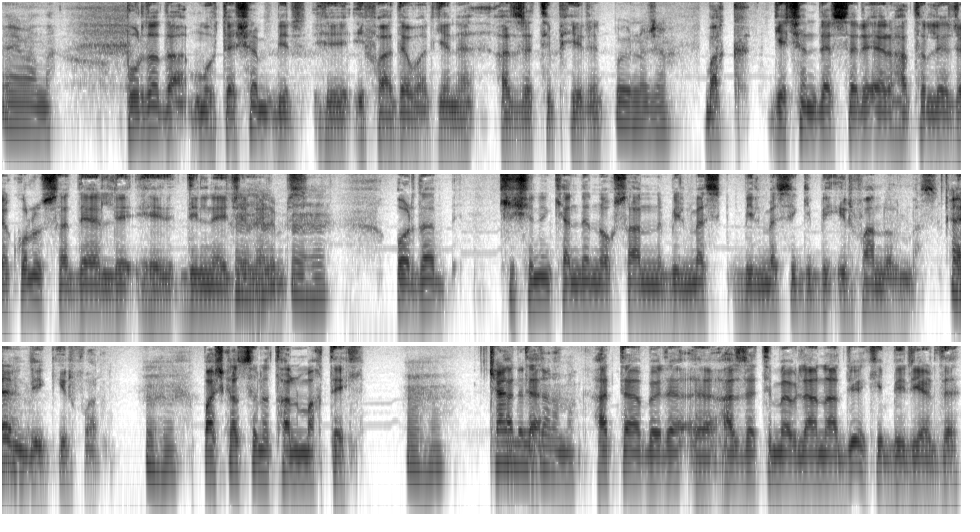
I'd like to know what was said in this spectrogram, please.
Eyvallah. Burada da muhteşem bir e, ifade var yine Hazreti Pir'in. Buyurun hocam. Bak geçen dersleri eğer hatırlayacak olursa değerli e, dinleyicilerimiz. Hı hı, hı. Orada kişinin kendi noksanını bilmez, bilmesi gibi irfan olmaz. Evet. En büyük irfan. Hı hı. Başkasını tanımak değil. Hı hı. Kendini hatta, tanımak. Hatta böyle e, Hazreti Mevlana diyor ki bir yerde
